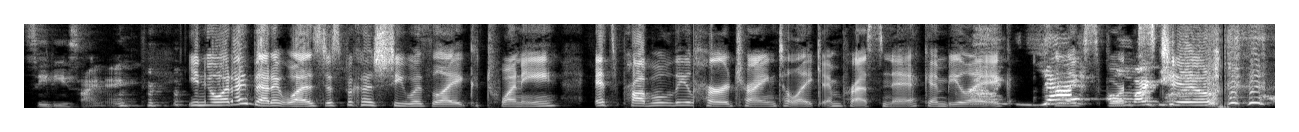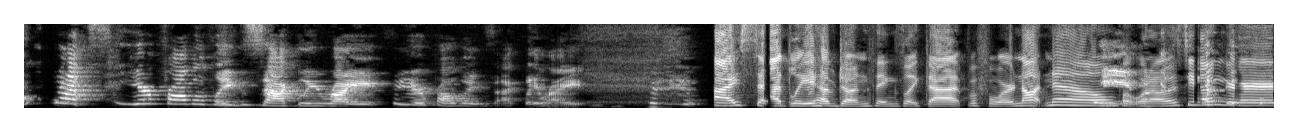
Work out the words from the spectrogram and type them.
CD signing. You know what I bet it was just because she was like 20. It's probably her trying to like impress Nick and be like, "I like yes, oh sports oh too. Yes, you're probably exactly right. You're probably exactly right. I sadly have done things like that before. Not now, but when I was younger.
